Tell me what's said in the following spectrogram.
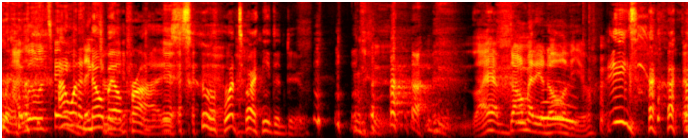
I will attain. I want victory. a Nobel Prize. Yeah. what do I need to do? I have dominated all of you. Exactly.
